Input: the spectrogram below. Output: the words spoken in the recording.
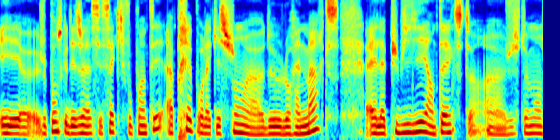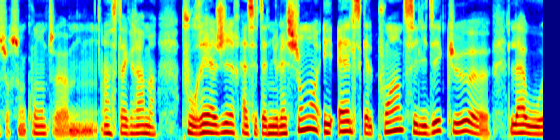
Et euh, je pense que déjà, c'est ça qu'il faut pointer. Après, pour la question de Lorraine Marx, elle a publié un texte justement sur son compte Instagram pour réagir à cette annulation. Et elle, ce qu'elle pointe, c'est l'idée que là où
